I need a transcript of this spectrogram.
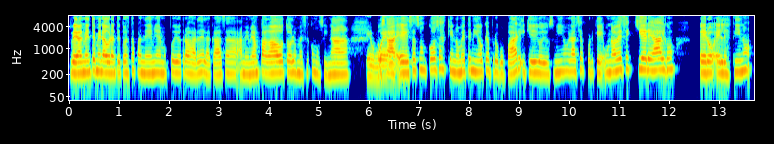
Realmente, mira, durante toda esta pandemia hemos podido trabajar desde la casa, a mí me han pagado todos los meses como si nada. O sea, esas son cosas que no me he tenido que preocupar y que digo, Dios mío, gracias, porque uno a veces quiere algo, pero el destino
